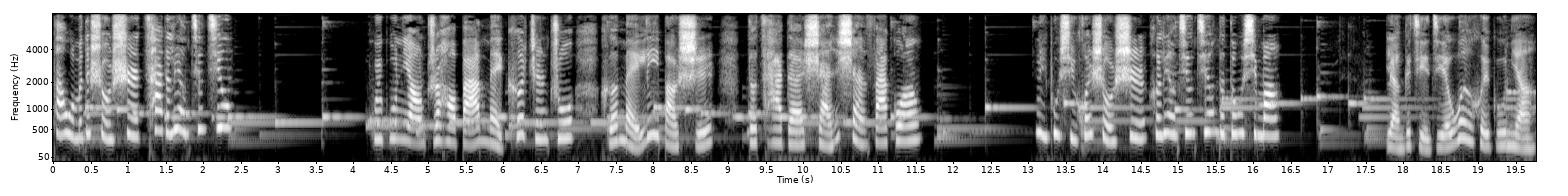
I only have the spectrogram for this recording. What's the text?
把我们的首饰擦得亮晶晶。灰姑娘只好把每颗珍珠和美丽宝石都擦得闪闪发光。你不喜欢首饰和亮晶晶的东西吗？两个姐姐问灰姑娘。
